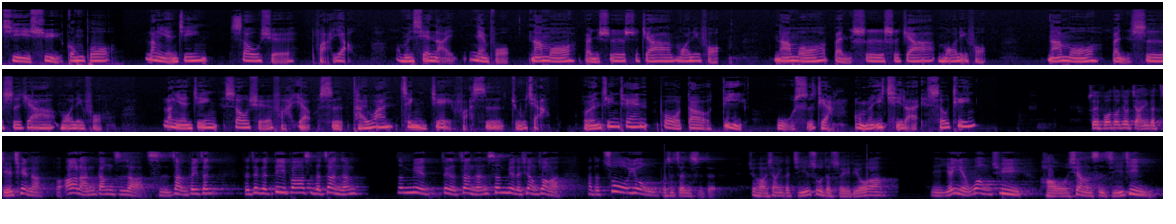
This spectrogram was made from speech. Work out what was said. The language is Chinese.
继续公播《楞严经》收学。法要，我们先来念佛：南无本师释迦牟尼佛，南无本师释迦牟尼佛，南无本师释迦牟尼佛。楞严经收学法要是台湾境界法师主讲。我们今天播到第五十讲，我们一起来收听。所以佛陀就讲一个节欠呢，说阿难当知啊，此战非真。所以这个第八世的湛然生灭，这个湛然生灭的相状啊，它的作用不是真实的，就好像一个急速的水流啊，你远远望去好像是极静，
